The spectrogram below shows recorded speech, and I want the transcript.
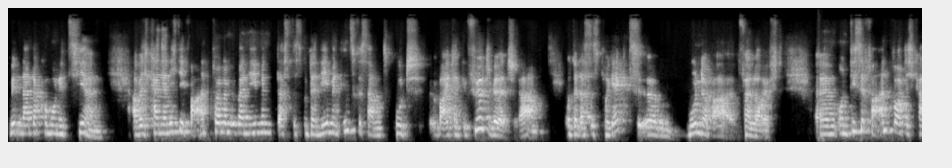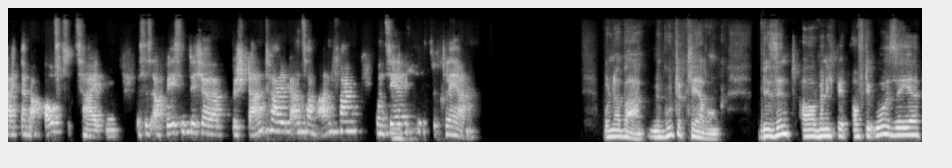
miteinander kommunizieren. Aber ich kann ja nicht die Verantwortung übernehmen, dass das Unternehmen insgesamt gut weitergeführt wird ja? oder dass das Projekt ähm, wunderbar verläuft. Ähm, und diese Verantwortlichkeit dann auch aufzuzeigen, das ist auch wesentlicher Bestandteil ganz am Anfang und sehr wichtig zu klären. Wunderbar, eine gute Klärung. Wir sind, äh, wenn ich auf die Uhr sehe,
